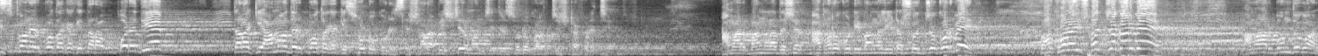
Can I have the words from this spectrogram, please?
ইস্কনের পতাকাকে তারা উপরে দিয়ে তারা কি আমাদের পতাকাকে ছোট করেছে? সারা বিশ্বের মানচিত্রে ছোট করার চেষ্টা করেছে। আমার বাংলাদেশের আঠারো কোটি বাঙালি এটা সহ্য করবে? কখনোই সহ্য করবে? আমার বন্ধুগণ,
